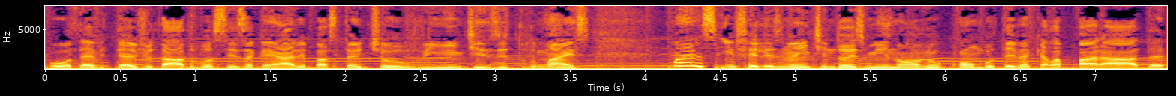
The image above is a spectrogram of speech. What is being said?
Pô, deve ter ajudado vocês a ganharem bastante ouvintes e tudo mais. Mas, infelizmente, em 2009 o combo teve aquela parada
